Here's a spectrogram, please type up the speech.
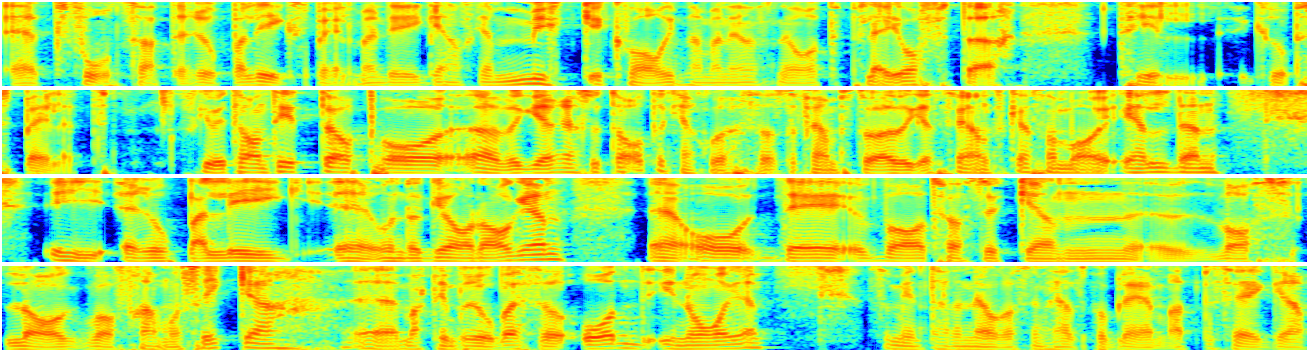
ett fortsatt Europa League-spel. Men det är ganska mycket kvar innan man ens når ett playoff där till gruppspelet. Ska vi ta en titt då på övriga resultat och kanske först och främst då övriga svenskar som var i elden i Europa League eh, under gårdagen. Eh, och det var två stycken eh, vars lag var framgångsrika. Martin Broberg för Odd i Norge som inte hade några som helst problem att besegra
